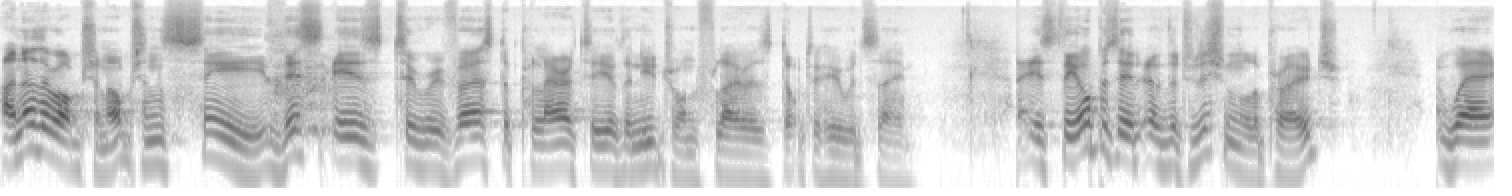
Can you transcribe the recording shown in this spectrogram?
Another option, option C, this is to reverse the polarity of the neutron flow, as Doctor Who would say. It's the opposite of the traditional approach, where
